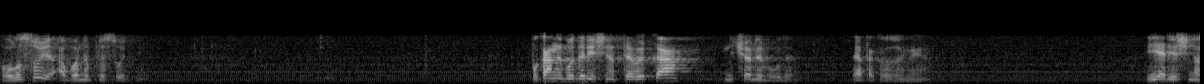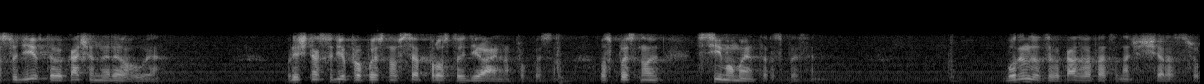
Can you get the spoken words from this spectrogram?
голосує або не присутній. Поки не буде рішення ТВК, нічого не буде. Я так розумію. Є рішення судів, ТВК ще не реагує. В рішеннях судів прописано все просто ідеально прописано. Розписано всі моменти розписані. Будемо до ТВК звертатися, значить ще раз, щоб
